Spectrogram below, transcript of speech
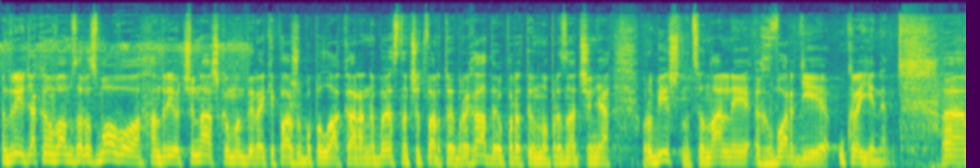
Андрій, дякуємо вам за розмову. Андрій Очинаш, командир екіпажу БПЛА Кара Небесна 4-ї бригади оперативного призначення Рубіж Національної гвардії України. Е,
